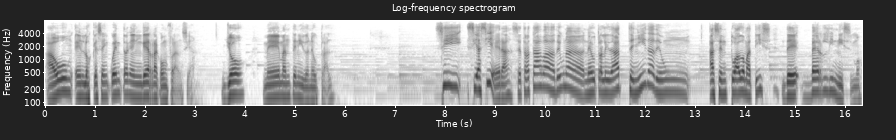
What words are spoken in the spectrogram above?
aun en los que se encuentran en guerra con Francia. Yo me he mantenido neutral. Si, si así era, se trataba de una neutralidad teñida de un acentuado matiz de berlinismo.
